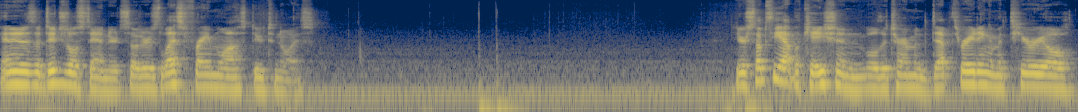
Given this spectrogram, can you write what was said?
and it is a digital standard, so there's less frame loss due to noise. Your subsea application will determine the depth rating and material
